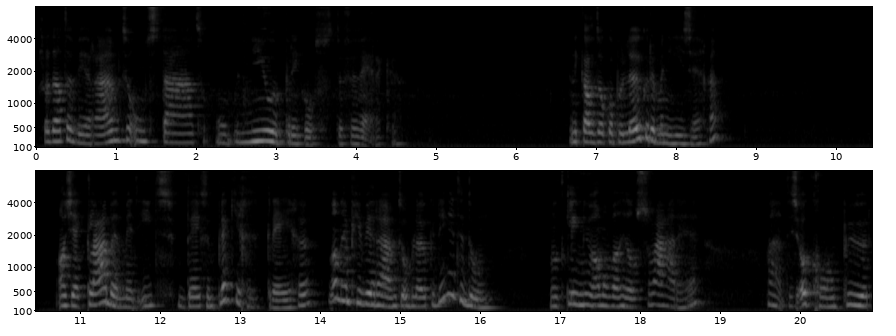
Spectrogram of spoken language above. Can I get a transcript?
zodat er weer ruimte ontstaat om nieuwe prikkels te verwerken. En ik kan het ook op een leukere manier zeggen. Als jij klaar bent met iets, het heeft een plekje gekregen, dan heb je weer ruimte om leuke dingen te doen. Want het klinkt nu allemaal wel heel zwaar, hè? Maar het is ook gewoon puur,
